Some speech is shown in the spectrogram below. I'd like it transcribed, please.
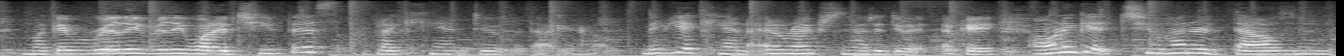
I'm like, I really, really want to achieve this, but I can't do it without your help. Maybe I can. I don't actually know how to do it. Okay, I want to get 200,000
